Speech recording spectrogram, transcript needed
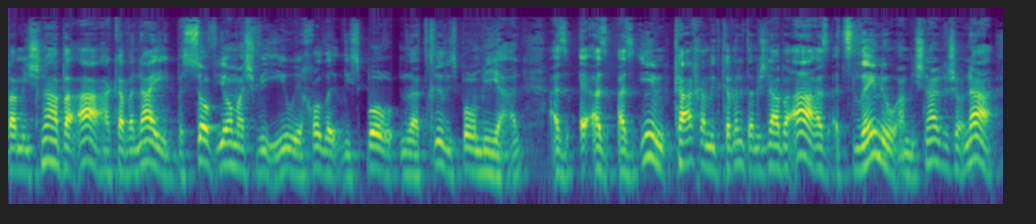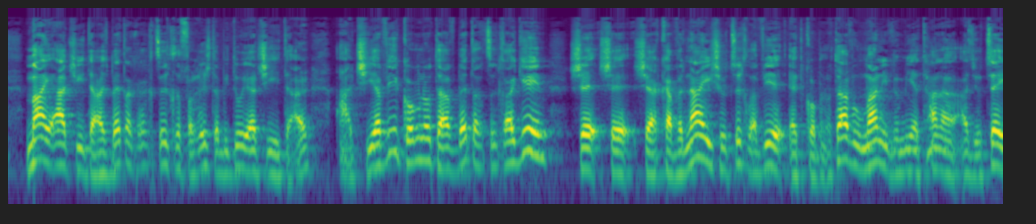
במשנה הבאה הכוונה היא בסוף יום השביעי, הוא יכול לספור, להתחיל לספור מיד, אז, אז, אז אם ככה מתכוונת המשנה הבאה, אז אצלנו, המשנה הראשונה, מאי עד שייתר, אז בטח רק צריך לפרש את הביטוי עד שייתר, עד שיביא קורבנותיו, בטח צריך להגיד ש, ש, שהכוונה היא שהוא צריך להביא את קורבנותיו, ומאני ומי התנא אז יוצא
